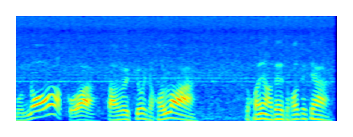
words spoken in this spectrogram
muốn nó của tao phải chơi cho khó lo à cho khó nhỏ thế cho khó thế cha Chờ tôi chứ.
